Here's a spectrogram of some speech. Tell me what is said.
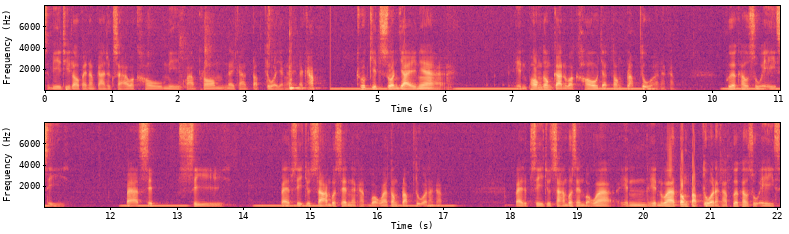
SB ที่เราไปทำการศึกษาว่าเขามีความพร้อมในการปรับตัวอย่างไรนะครับ ธุรกิจส่วนใหญ่เนี่ยเห็นพ้องต้องกันว่าเขาจะต้องปรับตัวนะครับ เพื่อเข้าสู่ AEC 84 84.3%นะครับบอกว่าต้องปรับตัวนะครับ84.3%บอกว่าเห็นเห็นว่าต้องปรับตัวนะครับ เพื่อเข้าสู่ AEC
